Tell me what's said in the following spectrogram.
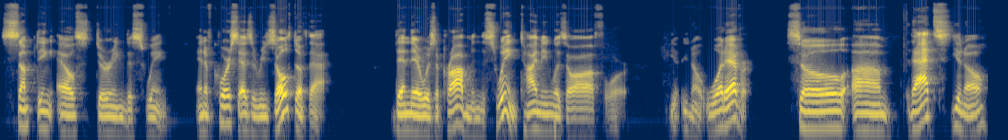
something else during the swing. And of course, as a result of that, then there was a problem in the swing. Timing was off, or you, you know, whatever. So um, that's you know,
